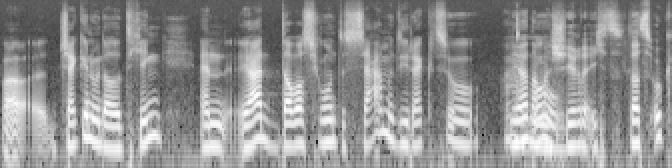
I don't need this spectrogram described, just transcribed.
wat eh, checken hoe dat het ging. En ja, dat was gewoon te samen direct zo. ah, ja, dat wow. marcheerde echt. Dat is ook...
